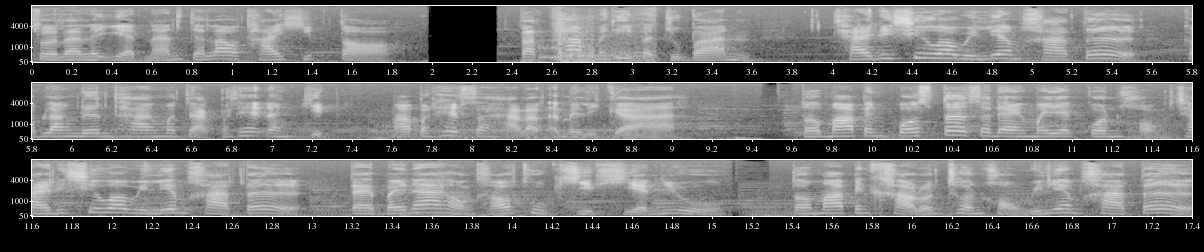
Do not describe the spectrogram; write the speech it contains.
ส่วนรายละเอียดนั้นจะเล่าท้ายคลิปต่อ ตัดภาพมาที่ปัจจุบัน ชายที่ชื่อว่าวิลเลียมคาร์เตอร์กำลังเดินทางมาจากประเทศอังกฤษ มาประเทศสหรัฐอเมริกา ต่อมาเป็นโปสเตอร์แสดงมายากลของชายที่ชื่อว่าวิลเลียมคาร์เตอร์แต่ใบหน้าของเขาถูกขีดเขียนอยู่ ต่อมาเป็นข่าวรถชนของวิลเลียมคาร์เตอร์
